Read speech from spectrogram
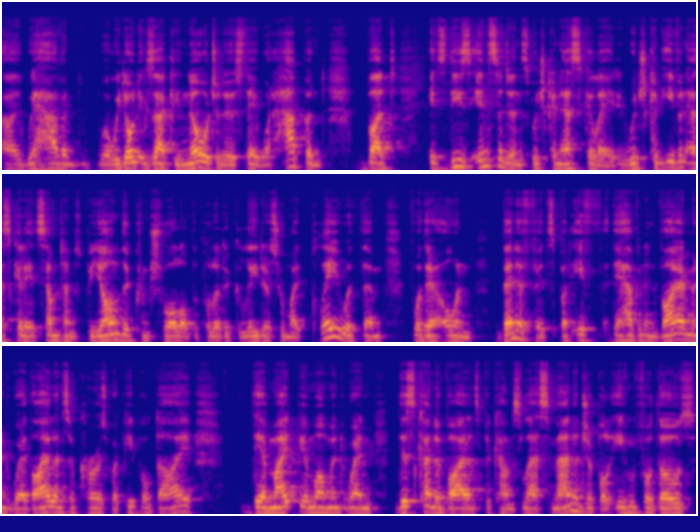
uh, we haven't, well, we don't exactly know to this day what happened, but it's these incidents which can escalate and which can even escalate sometimes beyond the control of the political leaders who might play with them for their own benefits. But if they have an environment where violence occurs, where people die, there might be a moment when this kind of violence becomes less manageable, even for those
